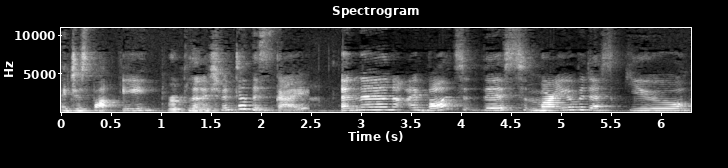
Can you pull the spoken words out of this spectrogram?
I just bought a replenishment of this guy. And then I bought this Mario Badescu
